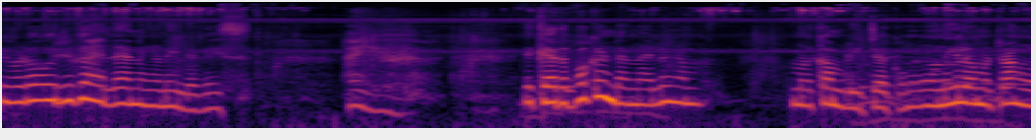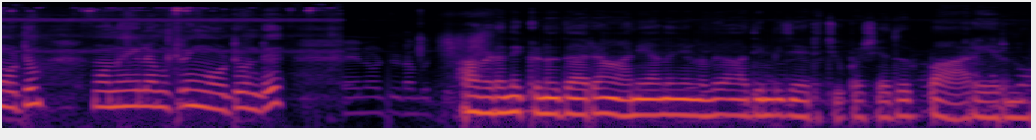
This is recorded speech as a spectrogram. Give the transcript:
ഇവിടെ ഒരു കാല അനങ്ങണില്ല ഗൈസ് അയ്യോ. കിതപ്പൊക്കെ ഉണ്ട്. എന്നാലും ഞാൻ നമ്മൾ കംപ്ലീറ്റ് ആക്കും. മൂന്ന് കിലോമീറ്റർ അങ്ങോട്ടും മൂന്ന് കിലോമീറ്റർ ഇങ്ങോട്ടും ഉണ്ട്. അവിടെ നിൽക്കുന്നത് ആരാനയാന്ന് ആനയാന്ന് ഞങ്ങൾ ആദ്യം വിചാരിച്ചു. പക്ഷേ അതൊരു പാറയായിരുന്നു.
